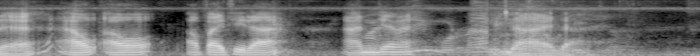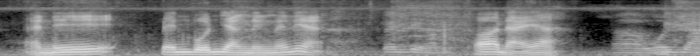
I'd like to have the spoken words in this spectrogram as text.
เดี๋ยวเอาเอาเอาไปทีละอันใช่ไหมหมดแล้วได้ได้อันนี้เป็นบุญอย่างหนึ่งนะเนี่ยเป็นดีครับข้อไหนอะเอ่อวัยยา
